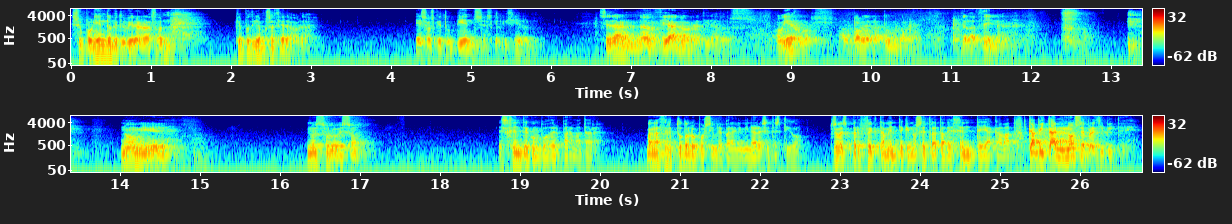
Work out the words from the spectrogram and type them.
Suponiendo que tuviera razón, ¿qué podríamos hacer ahora? Esos que tú piensas que lo hicieron serán ancianos retirados o viejos al borde de la tumba o de la cena. No, Miguel. No es solo eso. Es gente con poder para matar. Van a hacer todo lo posible para eliminar a ese testigo. Tú sabes perfectamente que no se trata de gente acabada. Capitán, no se precipite.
